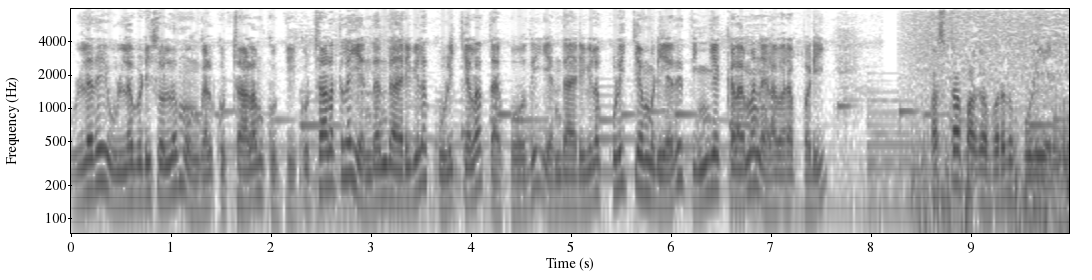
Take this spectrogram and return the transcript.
உள்ளதை உள்ளபடி சொல்லும் உங்கள் குற்றாலம் குட்டி. குற்றாலத்துல எந்தெந்த அருவியில குளிக்கலாம் தற்போது எந்த அருவியில குளிக்க முடியாது திங்கக்கிழமை நிலவரப்படி. ஃபர்ஸ்டா பார்க்க போறது புலி அருவி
